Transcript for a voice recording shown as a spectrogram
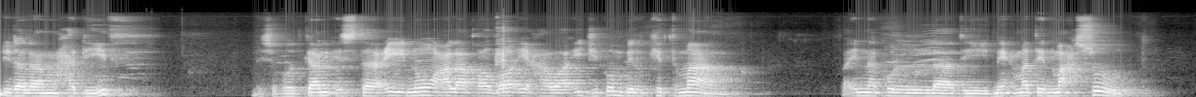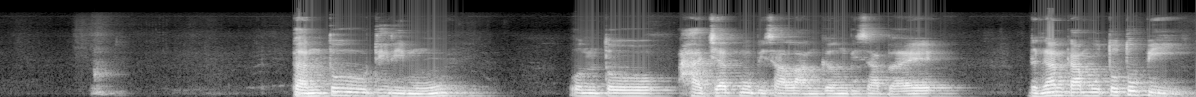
Di dalam hadis disebutkan ista'inu ala qada'i hawaijikum bil kitman fa inna kulla di ni'matin mahsud bantu dirimu untuk hajatmu bisa langgeng, bisa baik dengan kamu tutupi.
